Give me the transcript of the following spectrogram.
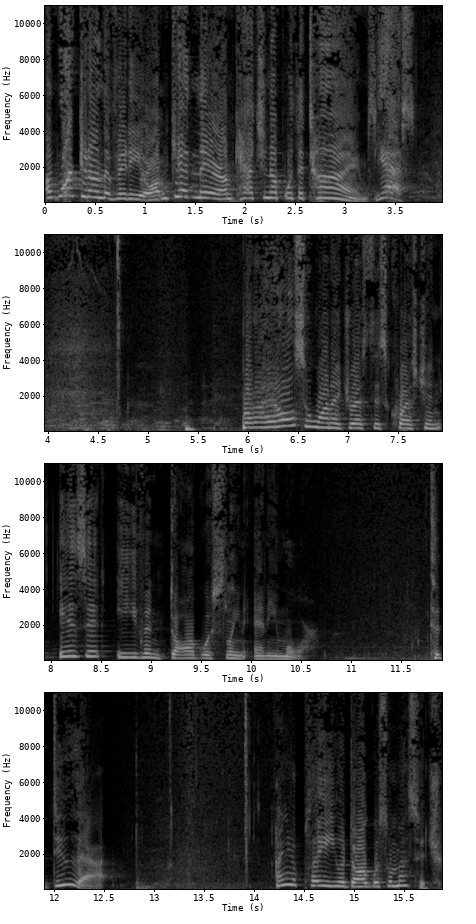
I'm working on the video. I'm getting there. I'm catching up with the times. Yes. But I also want to address this question is it even dog whistling anymore? To do that, I'm going to play you a dog whistle message.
